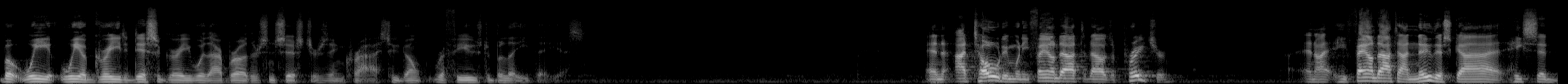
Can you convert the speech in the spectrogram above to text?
but we, we agree to disagree with our brothers and sisters in Christ who don't refuse to believe this. And I told him when he found out that I was a preacher, and I, he found out I knew this guy. He said,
